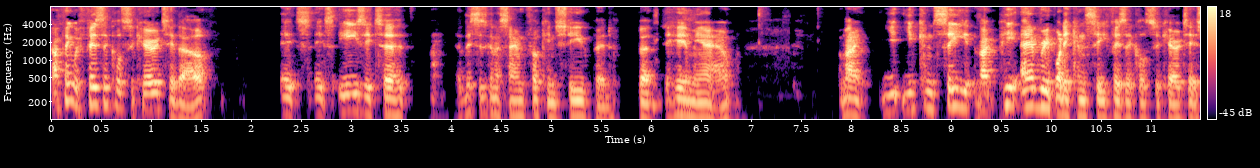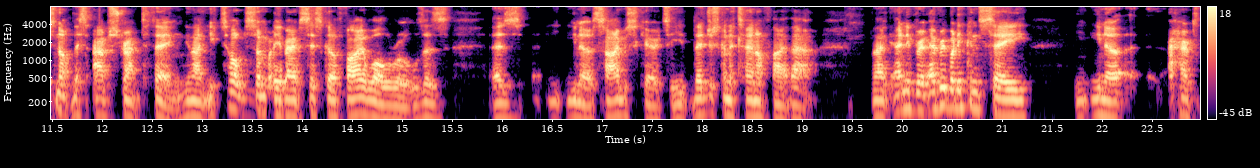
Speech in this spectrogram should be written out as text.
I think with physical security, though, it's it's easy to. This is going to sound fucking stupid, but hear me out. Like you, you can see, like everybody can see physical security. It's not this abstract thing. Like you told somebody about Cisco firewall rules as as you know cybersecurity, they're just going to turn off like that. Like anybody, everybody can see, you know, how to,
